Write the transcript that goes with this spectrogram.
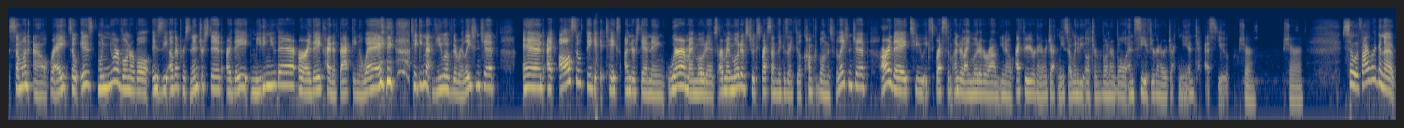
someone out right so is when you are vulnerable is the other person interested are they meeting you there or are they kind of backing away taking that view of the relationship and I also think it takes understanding where are my motives? Are my motives to express something because I feel comfortable in this relationship? Are they to express some underlying motive around, you know, I fear you're going to reject me. So I'm going to be ultra vulnerable and see if you're going to reject me and test you. Sure. Sure. So if I were going to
